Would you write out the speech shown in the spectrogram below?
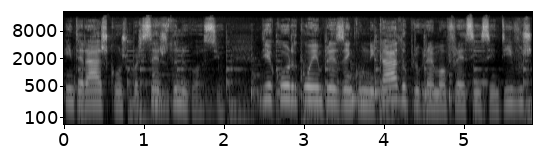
interage com os parceiros de negócio. De acordo com a empresa em comunicado, o programa oferece incentivos,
